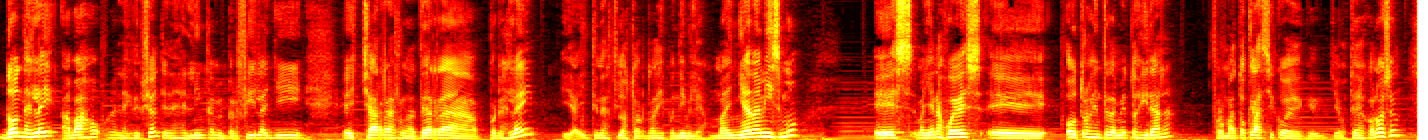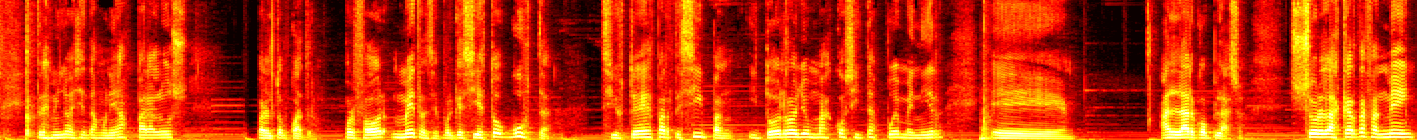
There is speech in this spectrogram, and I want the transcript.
¿Dónde Slay? Abajo en la descripción tienes el link a mi perfil allí, eh, charlas Runaterra por Slay. Y ahí tienes los torneos disponibles. Mañana mismo, es mañana jueves, eh, otros entrenamientos Irana, formato clásico que, ustedes conocen. 3.900 monedas para, los, para el top 4. Por favor, métanse, porque si esto gusta si ustedes participan y todo el rollo, más cositas pueden venir eh, a largo plazo. Sobre las cartas fanmade,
